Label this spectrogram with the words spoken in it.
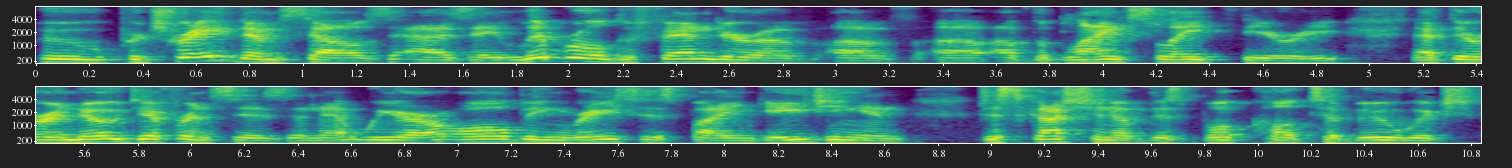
who portrayed themselves as a liberal defender of, of, uh, of the blank slate theory, that there are no differences and that we are all being racist by engaging in discussion of this book called Taboo, which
